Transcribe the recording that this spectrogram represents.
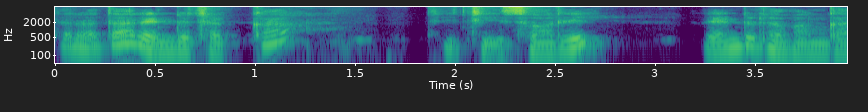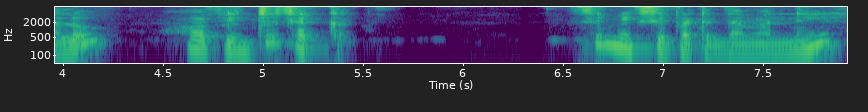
తర్వాత రెండు చెక్క చిచి సారీ రెండు లవంగాలు హాఫ్ ఇంచు చెక్క. సి మిక్సీ పట్టిద్దాం అన్నీ.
